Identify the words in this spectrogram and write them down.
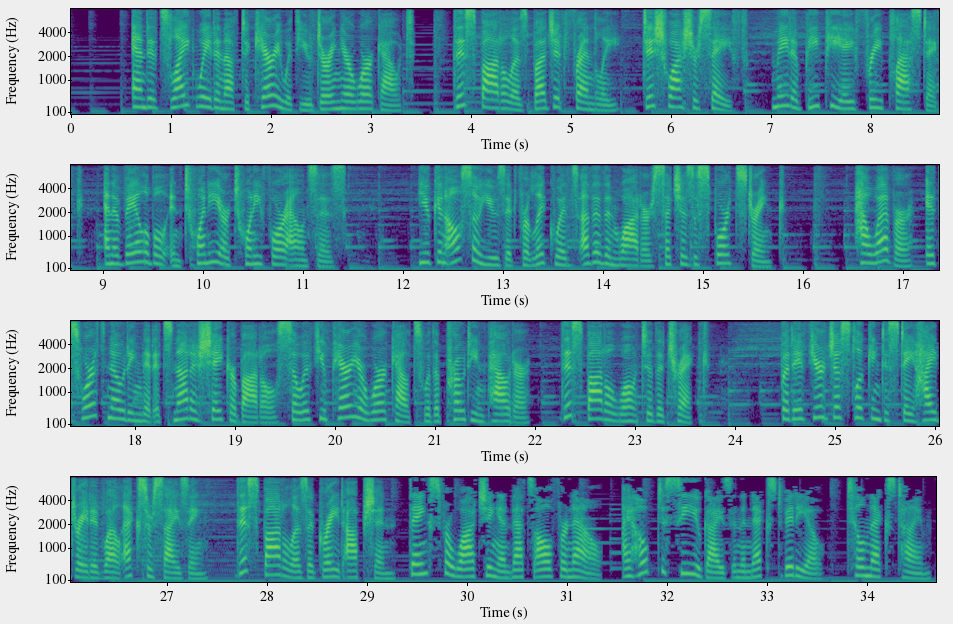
And it's lightweight enough to carry with you during your workout. This bottle is budget-friendly, dishwasher-safe, made of BPA-free plastic, and available in 20 or 24 ounces. You can also use it for liquids other than water such as a sports drink. However, it's worth noting that it's not a shaker bottle so if you pair your workouts with a protein powder, this bottle won't do the trick. But if you're just looking to stay hydrated while exercising, this bottle is a great option. Thanks for watching and that's all for now. I hope to see you guys in the next video, till next time.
